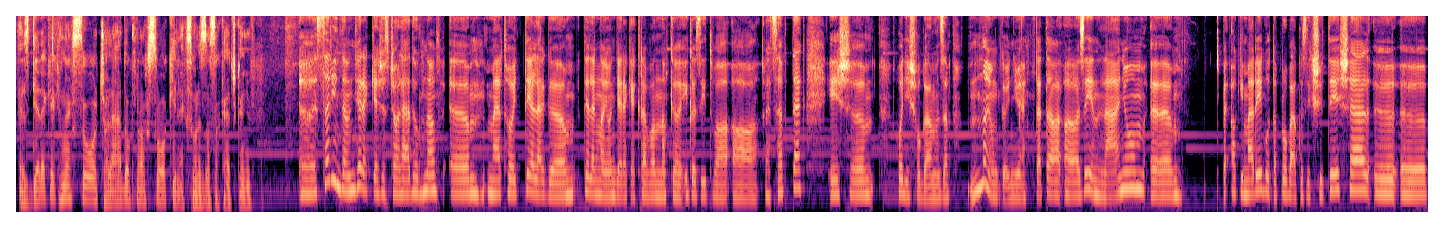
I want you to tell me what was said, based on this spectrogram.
Ez gyerekeknek szól, családoknak szól, kinek szól ez a szakácskönyv? Szerintem gyerekes családoknak, mert hogy tényleg, tényleg nagyon gyerekekre vannak igazítva a receptek, és hogy is fogalmazom, nagyon könnyűek. Tehát az én lányom aki már régóta próbálkozik sütéssel, ő, ő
